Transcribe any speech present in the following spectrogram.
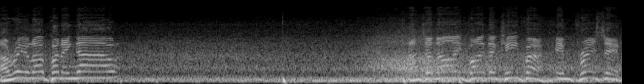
A real opening now. And denied by the keeper. Impressive.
